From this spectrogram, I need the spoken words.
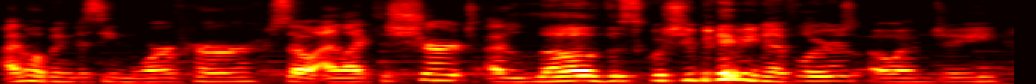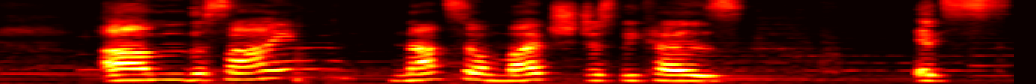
I'm hoping to see more of her. So I like the shirt. I love the squishy baby nifflers. Omg. Um, the sign, not so much, just because it's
